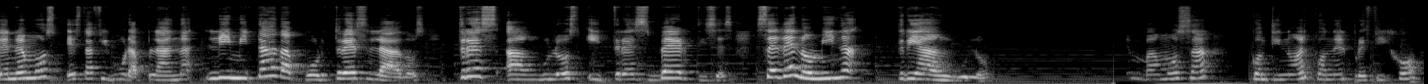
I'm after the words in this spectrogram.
tenemos esta figura plana limitada por tres lados, tres ángulos y tres vértices. Se denomina triángulo. Vamos a continuar con el prefijo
